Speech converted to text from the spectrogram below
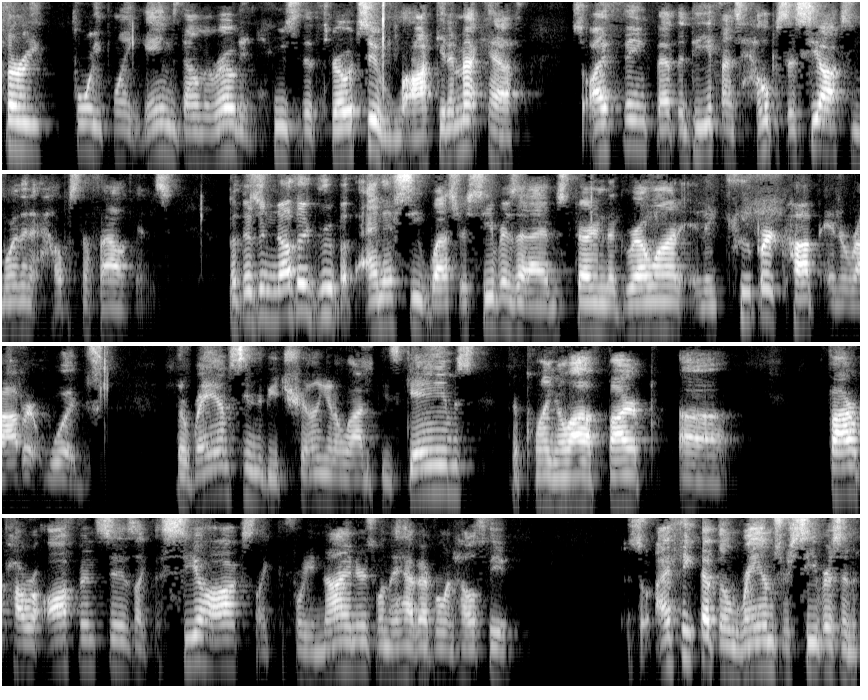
30, 40 point games down the road. And who's to throw it to? Lockett and Metcalf. So I think that the defense helps the Seahawks more than it helps the Falcons. But there's another group of NFC West receivers that I'm starting to grow on, and a Cooper Kupp and Robert Woods. The Rams seem to be trailing in a lot of these games. They're playing a lot of fire, uh, firepower offenses like the Seahawks, like the 49ers when they have everyone healthy. So I think that the Rams receivers and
